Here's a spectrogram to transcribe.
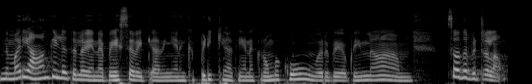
இந்த மாதிரி ஆங்கிலத்தில் என்னை பேச வைக்காதீங்க எனக்கு பிடிக்காது எனக்கு ரொம்ப கோவம் வருது அப்படின்லாம் ஸோ அதை விட்டுறலாம்.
